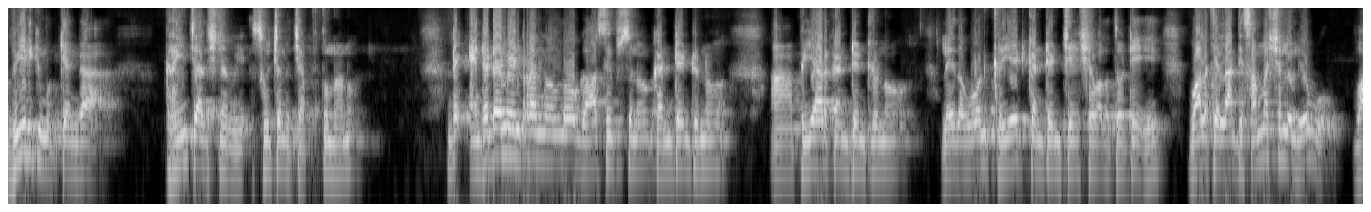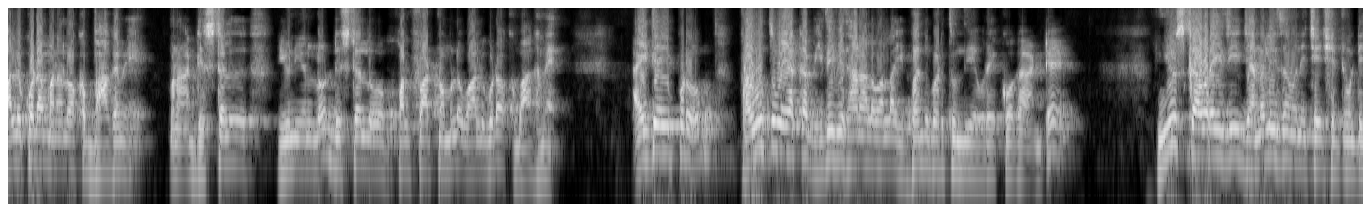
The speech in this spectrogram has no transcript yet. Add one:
వీరికి ముఖ్యంగా గ్రహించాల్సిన సూచన చెప్తున్నాను. అంటే ఎంటర్టైన్మెంట్ రంగంలో గాసిప్స్ను కంటెంట్ను పిఆర్ కంటెంట్లను లేదా ఓన్ క్రియేట్ కంటెంట్ చేసే వాళ్ళతోటి వాళ్ళకి ఎలాంటి సమస్యలు లేవు. వాళ్ళు కూడా మనలో ఒక భాగమే. మన డిజిటల్ యూనియన్లో డిజిటల్ ప్లాట్ఫామ్లో వాళ్ళు కూడా ఒక భాగమే. అయితే ఇప్పుడు ప్రభుత్వం యొక్క విధి విధానాల వల్ల ఇబ్బంది పడుతుంది ఎవరు ఎక్కువగా అంటే న్యూస్ కవరేజీ జర్నలిజం అని చేసేటువంటి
